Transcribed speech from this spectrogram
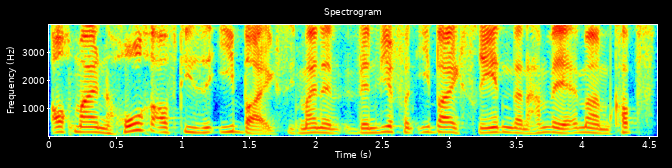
auch mal ein Hoch auf diese E-Bikes. Ich meine, wenn wir von E-Bikes reden, dann haben wir ja immer im Kopf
